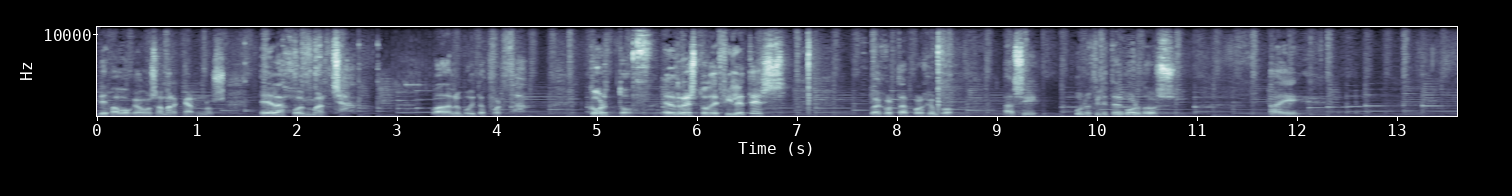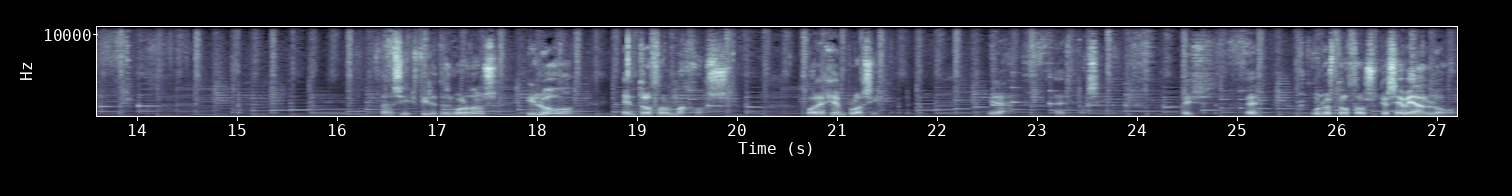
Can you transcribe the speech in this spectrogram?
de pavo que vamos a marcarnos. El ajo en marcha. Voy a darle un poquito de fuerza. Corto el resto de filetes. Voy a cortar, por ejemplo, así, unos filetes gordos. Ahí. Así, filetes gordos. Y luego en trozos majos. Por ejemplo, así. Mira, esto así. ¿Veis? ¿Eh? Unos trozos que se vean luego.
